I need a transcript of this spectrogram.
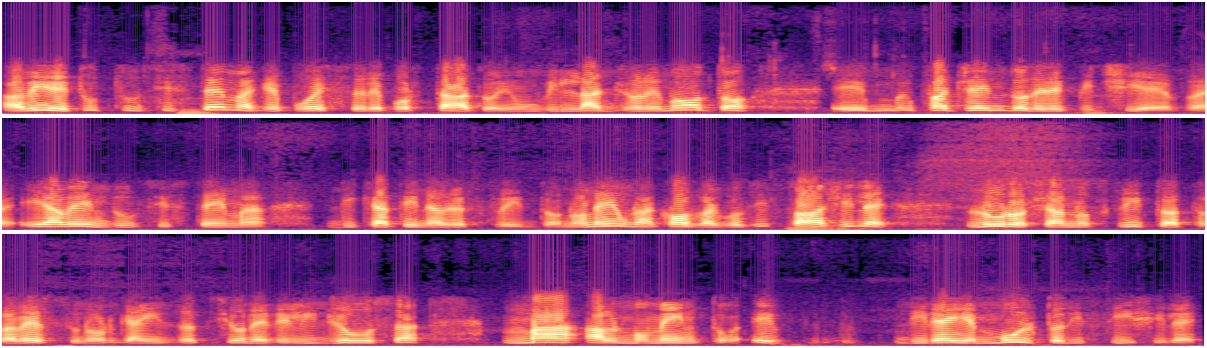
avere tutto un sistema che può essere portato in un villaggio remoto eh, facendo delle PCR e avendo un sistema di catena del freddo. Non è una cosa così facile, loro ci hanno scritto attraverso un'organizzazione religiosa, ma al momento è, direi è molto difficile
